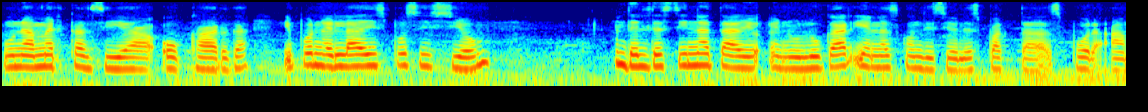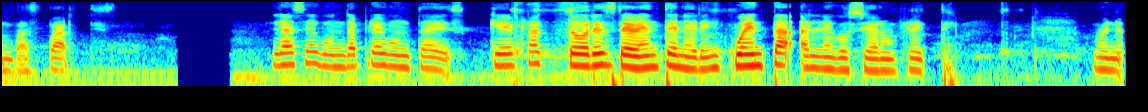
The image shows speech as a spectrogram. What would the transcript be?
una mercancía o carga, y ponerla a disposición del destinatario en un lugar y en las condiciones pactadas por ambas partes. La segunda pregunta es, ¿qué factores deben tener en cuenta al negociar un flete? Bueno,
